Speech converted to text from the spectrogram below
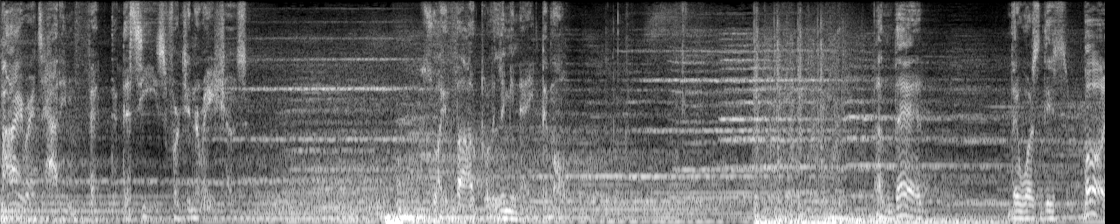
Pirates had infected the seas for generations. So I vowed to eliminate them all. And then there was this boy,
